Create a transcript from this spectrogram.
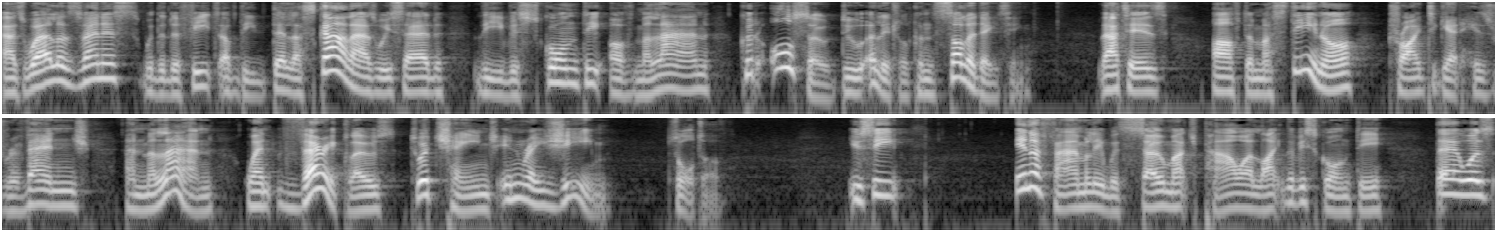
As well as Venice, with the defeat of the Della Scala, as we said, the Visconti of Milan could also do a little consolidating. That is, after Mastino tried to get his revenge, and Milan went very close to a change in regime, sort of. You see, in a family with so much power like the Visconti, there was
